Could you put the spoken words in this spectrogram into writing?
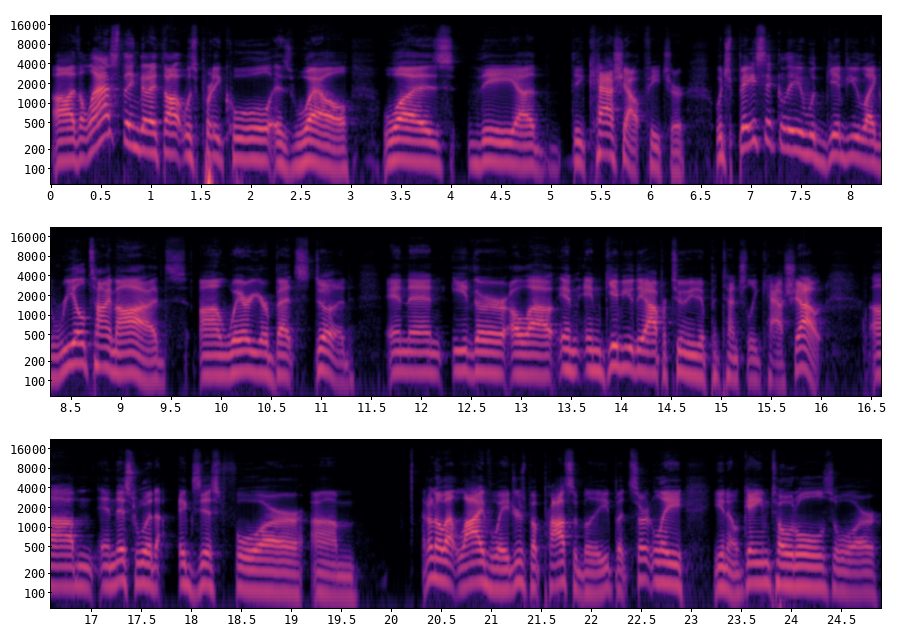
Uh, the last thing that I thought was pretty cool as well was the uh, the cash out feature, which basically would give you like real time odds on where your bet stood, and then either allow and, and give you the opportunity to potentially cash out. Um, and this would exist for um, I don't know about live wagers, but possibly, but certainly you know game totals or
